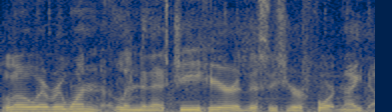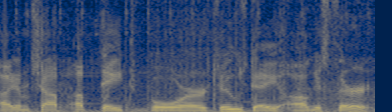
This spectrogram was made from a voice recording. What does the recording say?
Hello everyone, Lyndon SG here. This is your Fortnite item shop update for Tuesday, August 3rd.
